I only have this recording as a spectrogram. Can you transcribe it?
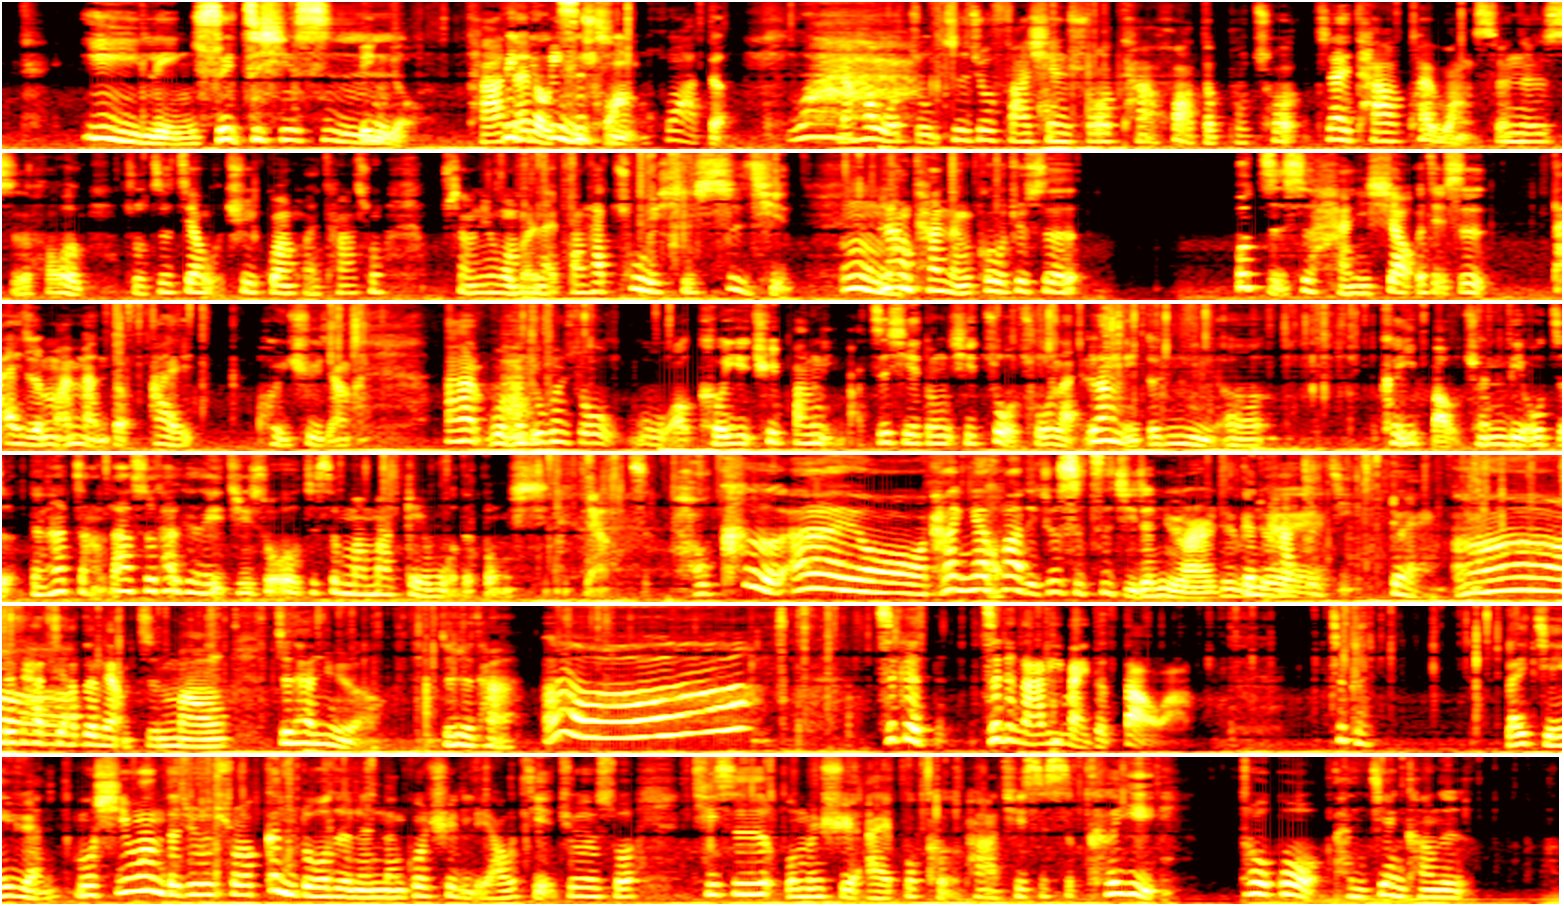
意林，所以这些是病友，他在病床画的哇。然后我主治就发现说他画的不错，在他快往生的时候，主治叫我去关怀他说，小妮，我们来帮他做一些事情，嗯，让他能够就是不只是含笑，而且是带着满满的爱回去这样。啊，我们就问说，我可以去帮你把这些东西做出来，让你的女儿可以保存留着，等他长大时候，他可以去说，哦，这是妈妈给我的东西，这样子，好可爱哦。他应该画的就是自己的女儿，对不对？跟他自己，对啊，这是他家的两只猫，这是他女儿，这是他啊，这个这个哪里买得到啊？这个。来结缘，我希望的就是说，更多的人能够去了解，就是说，其实我们血癌不可怕，其实是可以透过很健康的。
